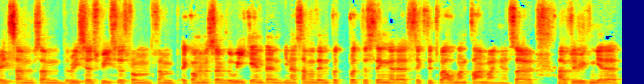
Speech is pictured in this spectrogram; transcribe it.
read some some research pieces from some economists over the weekend and you know some of them put put this thing at a six to 12 month timeline. Yeah. So hopefully we can get a,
